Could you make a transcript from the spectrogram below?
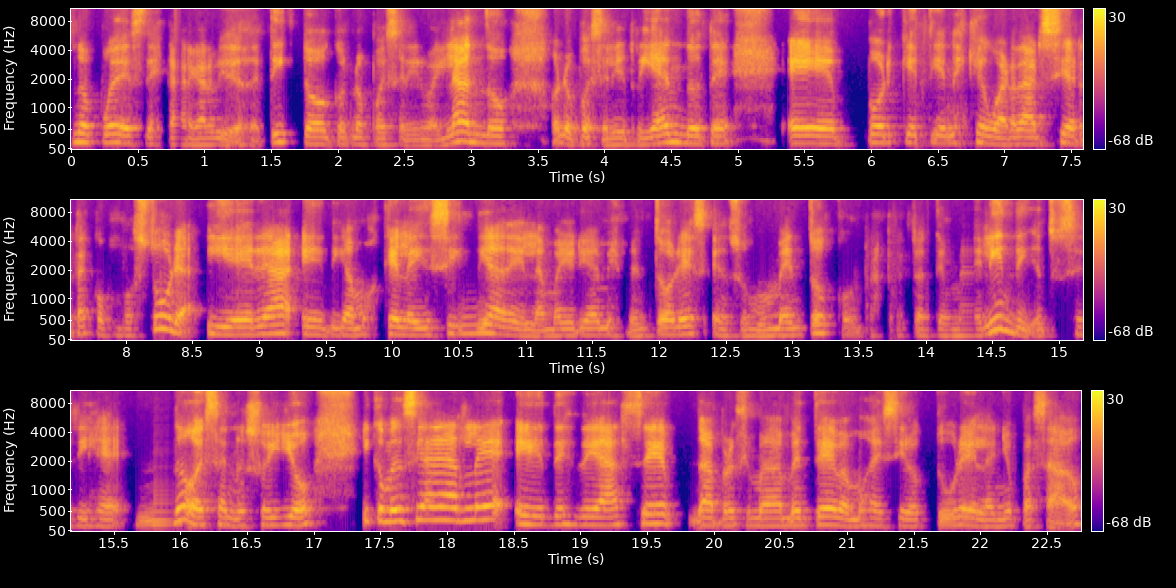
no puedes descargar videos de TikTok o no puedes salir bailando o no puedes salir riéndote eh, porque tienes que guardar cierta compostura. Y era eh, digamos que la insignia de la mayoría de mis mentores en su momento con respecto al tema del LinkedIn. Entonces dije, no, esa no soy yo. Y comencé a darle eh, desde hace aproximadamente, vamos a decir, octubre del año pasado,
